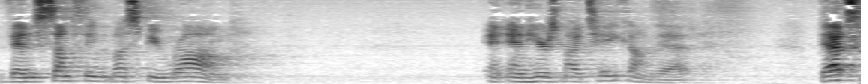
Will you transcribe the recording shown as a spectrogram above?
then something must be wrong. And, and here's my take on that. That's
